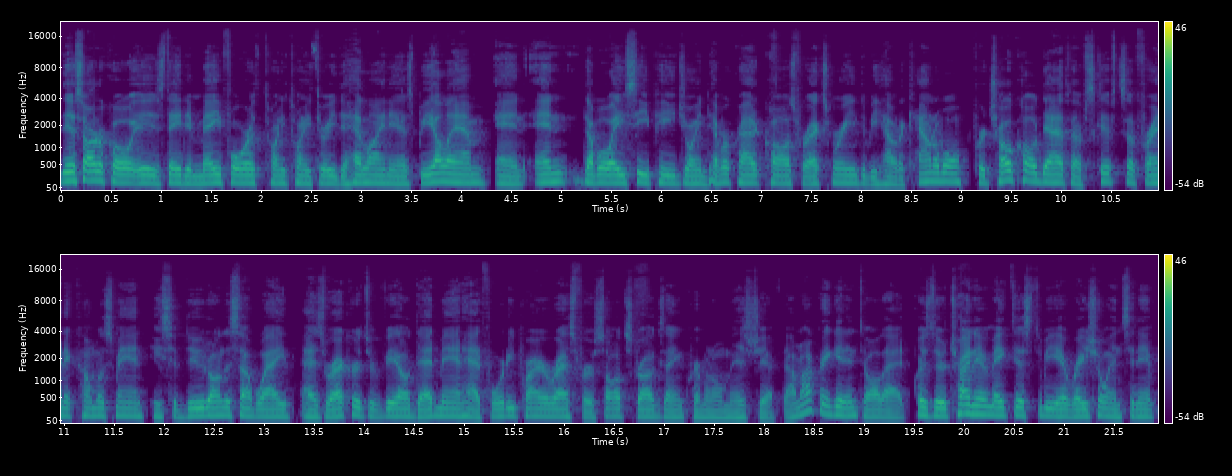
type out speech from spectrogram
this article is dated May 4th, 2023. The headline is BLM and NAACP join Democratic calls for ex Marine to be held accountable for chokehold death of schizophrenic homeless man he subdued on the subway. As records reveal, dead man had 40 prior arrests for assaults, drugs, and criminal mischief. Now, I'm not going to get into all that because they're trying to make this to be a racial incident.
